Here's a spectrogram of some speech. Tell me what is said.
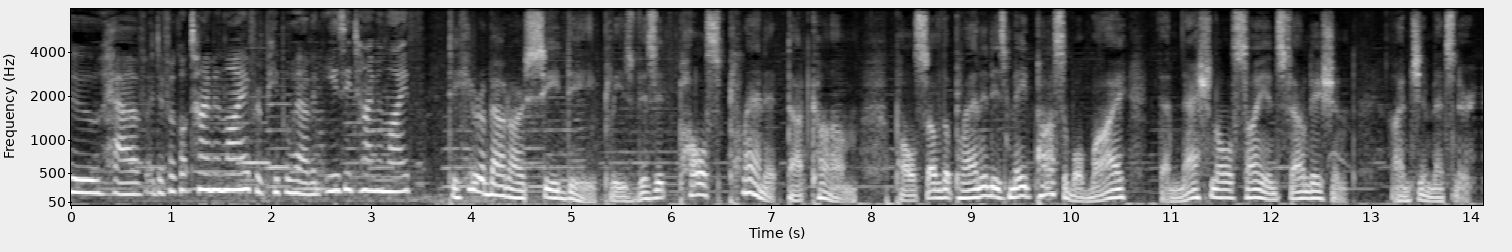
who have a difficult time in life or people who have an easy time in life. To hear about our CD, please visit pulseplanet.com. Pulse of the Planet is made possible by the National Science Foundation. I'm Jim Metzner.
